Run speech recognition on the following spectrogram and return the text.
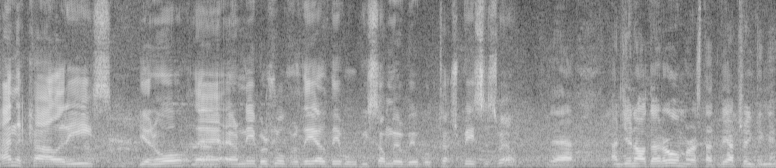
and the calories. You know, the, our neighbours over there, they will be somewhere we will touch base as well. Yeah. And you know the rumors that we are drinking a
